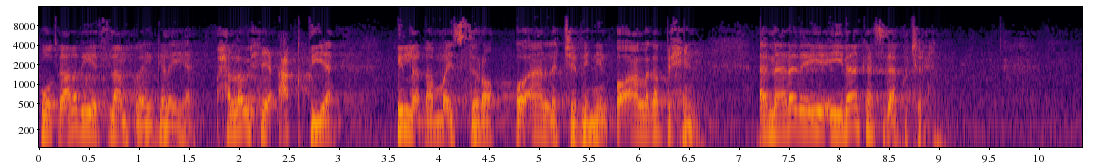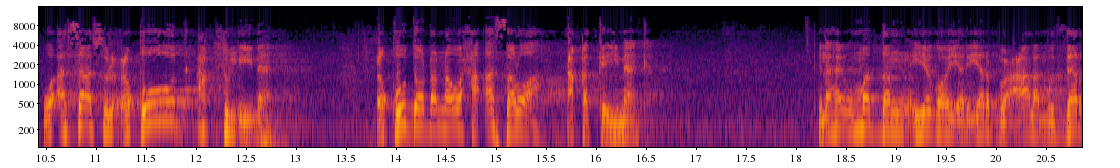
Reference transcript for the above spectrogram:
kuwa gaalada islaamku ay galayaan. Waxalla wixii caqdiya in la dhammaystiro oo aan la jabinin oo aan laga bixin ammaanada iyo iimaankaa sidaa ku jira. Wa asaasu lcuquud caqdu liimaan cuquudoo dhanna waxaa asal ah caqadka iimaanka ilaahay ummadan iyagoo yaryar buu caalamu dar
